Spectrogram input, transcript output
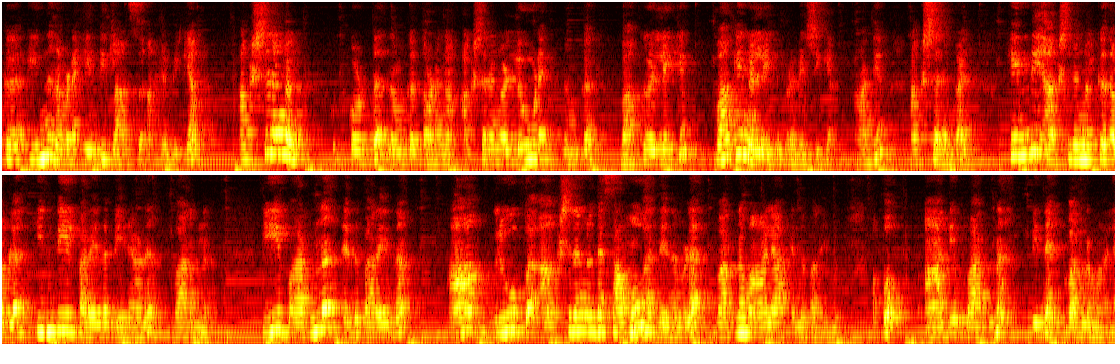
നമുക്ക് ഇന്ന് നമ്മുടെ ഹിന്ദി ക്ലാസ് ആരംഭിക്കാം. അക്ഷരങ്ങൾ കൊണ്ട് നമുക്ക് തുടങ്ങാം. അക്ഷരങ്ങളിലൂടെ നമുക്ക് വാക്കുകളിലേക്കും വാക്യങ്ങളിലേക്കും പ്രവേശിക്കാം. ആദ്യം അക്ഷരങ്ങൾ. ഹിന്ദി അക്ഷരങ്ങൾക്ക് നമ്മൾ ഹിന്ദിയിൽ പറയുന്ന പേരാണ് വർണ. ഈ വർണ എന്ന് പറയുന്ന ആ ഗ്രൂപ്പ് അക്ഷരങ്ങളുടെ സമൂഹത്തെ നമ്മൾ വർണമാല എന്ന് പറയുന്നു. അപ്പോൾ ആദ്യം വർണ പിന്നെ വർണമാല.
